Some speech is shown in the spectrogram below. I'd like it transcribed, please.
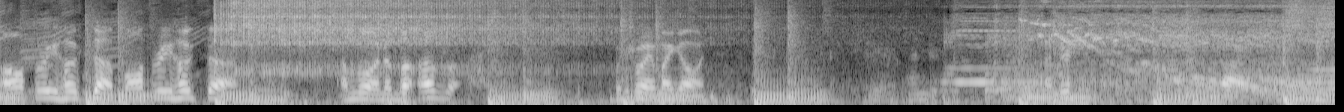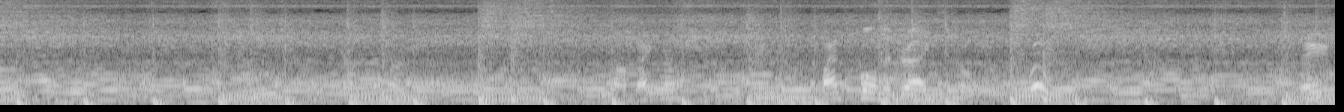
All three hooked up. All three hooked up. I'm going above. Which way am I going? under. Under? All right. Mine's pulling the drag still. Woo! There.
